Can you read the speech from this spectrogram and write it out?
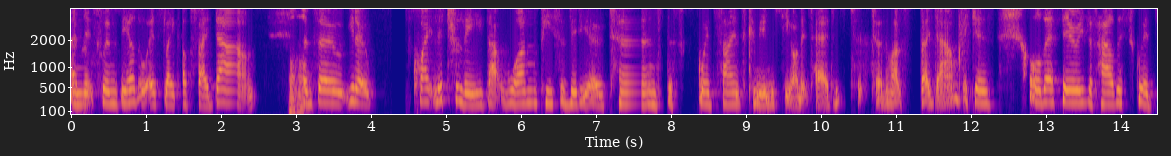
and it swims the other way. It's like upside down. Uh-huh. And so, you know, quite literally, that one piece of video turned the squid science community on its head, t- turned them upside down because all their theories of how this squid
